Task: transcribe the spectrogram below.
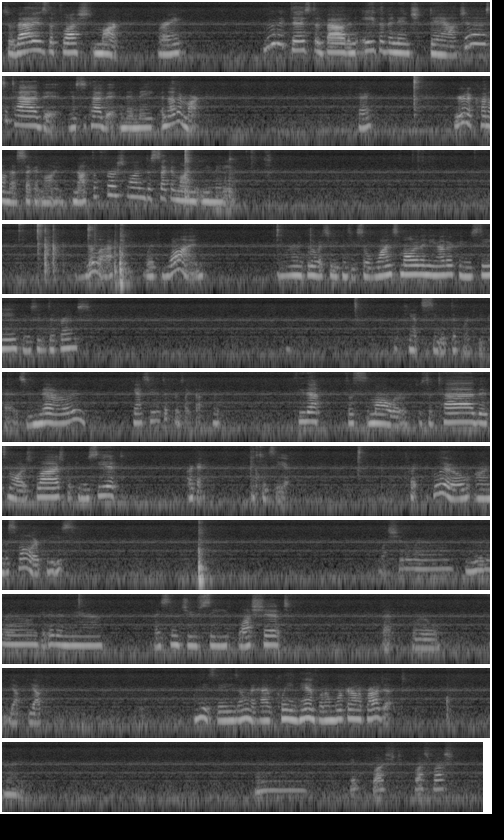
So that is the flushed mark, right? Just about an eighth of an inch down, just a tad bit, just a tad bit, and then make another mark. Okay? You're going to cut on that second line, not the first one, the second line that you made. You're left with one, and we're going to glue it so you can see. So one smaller than the other, can you see? Can you see the difference? Can't see the difference because no, can't see the difference like that. See that? It's a smaller, just a tad bit smaller. It's flush, but can you see it? Okay, you can see it. Put glue on the smaller piece. Flush it around, move it around, get it in there. Nice and juicy. Flush it. That glue Yuck, yuck. These days, I'm going to have clean hands when I'm working on a project. Alright. Mm, get flushed, flush, flush.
